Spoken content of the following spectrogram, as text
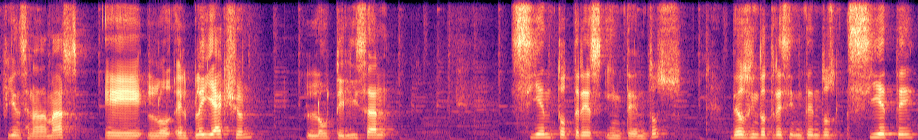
Fíjense nada más. Eh, el play action lo utilizan 103 intentos. De esos 103 intentos, 7,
